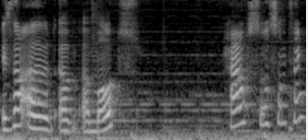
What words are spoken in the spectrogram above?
Is that a, a, a mod house or something?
